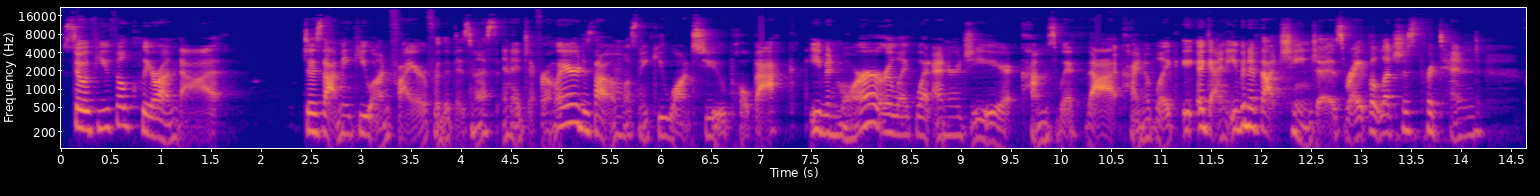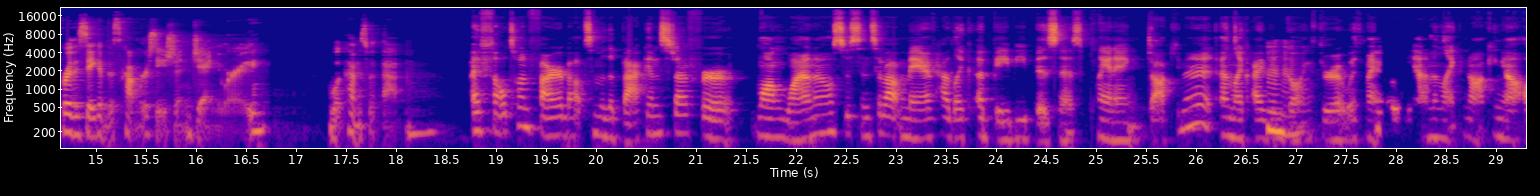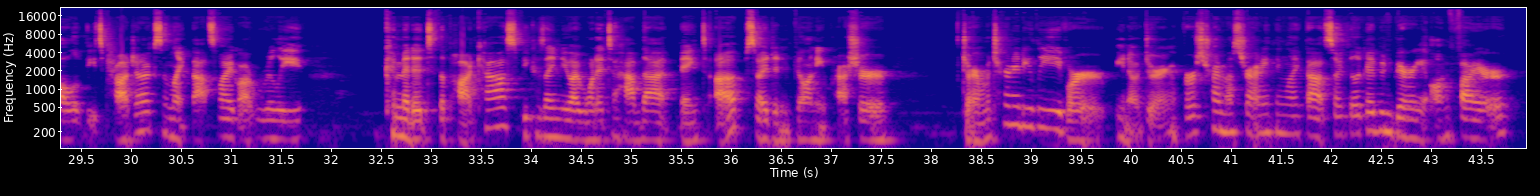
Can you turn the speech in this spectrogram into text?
So if you feel clear on that, does that make you on fire for the business in a different way or does that almost make you want to pull back even more? Or like what energy comes with that kind of like again even if that changes right? But let's just pretend for the sake of this conversation january. What comes with that? I felt on fire about some of the back end stuff for a long while now. So since about may i've had like a baby business planning document and like i've been mm-hmm. going through it with my obm and like knocking out all of these projects and like that's why i got really committed to the podcast because I knew I wanted to have that banked up so I didn't feel any pressure during maternity leave or, you know, during first trimester or anything like that. So I feel like I've been very on fire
